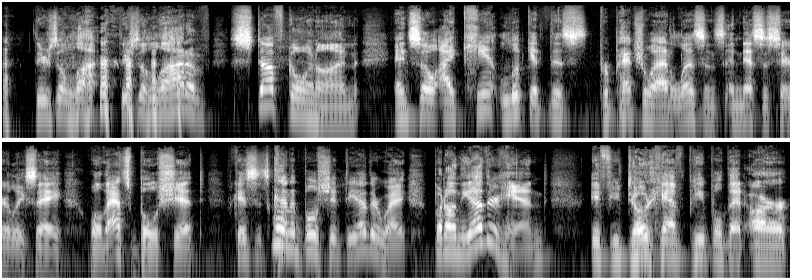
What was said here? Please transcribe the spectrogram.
there's a lot there's a lot of stuff going on. And so i can't look at this perpetual adolescence and necessarily say well that's bullshit because it's kind of bullshit the other way. But on the other hand if you don't have people that are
